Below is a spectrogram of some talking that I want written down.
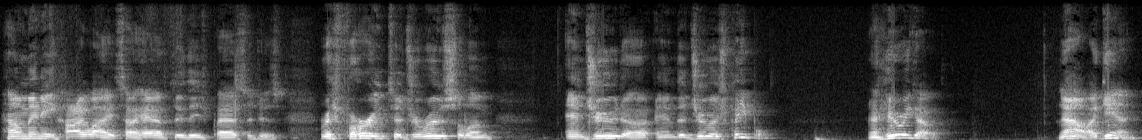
how many highlights I have through these passages referring to Jerusalem and Judah and the Jewish people. Now, here we go. Now, again,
